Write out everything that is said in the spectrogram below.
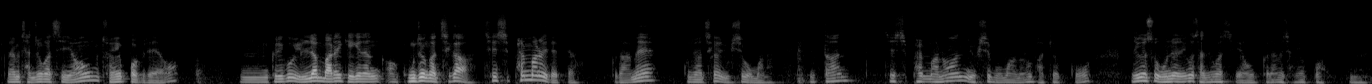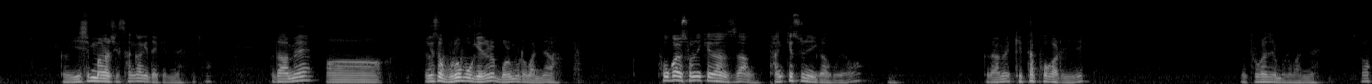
그 다음에 잔존가치 0, 정액법이래요. 음, 그리고 1년 말에 기계장 어, 공정가치가 78만 원이 됐대요. 그 다음에 공정가치가 65만 원. 일단 78만 원, 65만 원으로 바뀌었고 내용수 5년이고 잔존가치 0, 그 다음에 정액법. 음. 그럼 20만 원씩 상각이 되겠네. 그죠? 그 다음에 어, 여기서 물어보기를 뭘 물어봤냐. 포괄 손익계산상 단기순이익하고요. 음. 그 다음에 기타 포괄이익. 두 가지를 물어봤네. 그죠?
